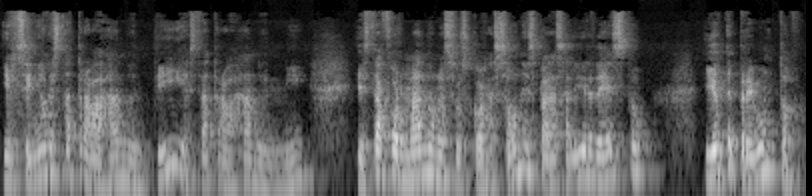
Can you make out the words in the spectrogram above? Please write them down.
Y el Señor está trabajando en ti, está trabajando en mí, y está formando nuestros corazones para salir de esto. Y yo te pregunto,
